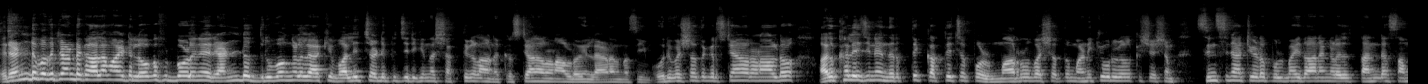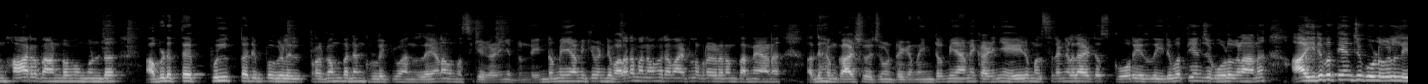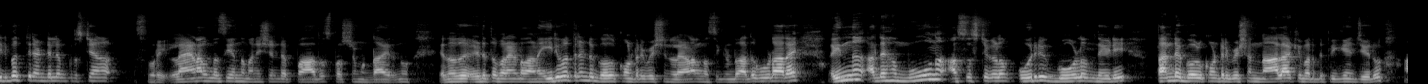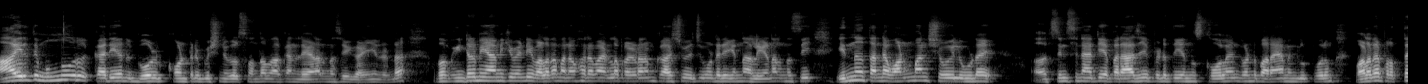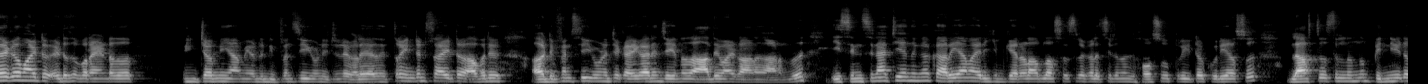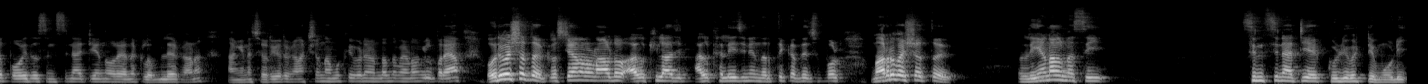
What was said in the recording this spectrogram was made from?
രണ്ട് പതിറ്റാണ്ട് കാലമായിട്ട് ലോക ഫുട്ബോളിനെ രണ്ട് ധ്രുവങ്ങളിലാക്കി വലിച്ചടിപ്പിച്ചിരിക്കുന്ന ശക്തികളാണ് ക്രിസ്ത്യാനോ റൊണാൾഡോയും ലയണൽ മെസ്സിയും. ഒരു വശത്ത് ക്രിസ്ത്യാനോ റൊണാൾഡോ അൽ ഖലീജിനെ നിർത്തി കത്തിച്ചപ്പോൾ മറുവശത്ത് മണിക്കൂറുകൾക്ക് ശേഷം സിൻസിനാറ്റിയുടെ പുൽമൈതാനങ്ങളിൽ തന്റെ സംഹാര താണ്ഡവം കൊണ്ട് അവിടുത്തെ പുൽത്തരിപ്പുകളിൽ പ്രകമ്പനം കൊള്ളിക്കുവാൻ ലയണൽ മെസ്സിക്ക് കഴിഞ്ഞിട്ടുണ്ട്. ഇന്റർമിയാമിക്ക് വേണ്ടി വളരെ മനോഹരമായിട്ടുള്ള പ്രകടനം തന്നെയാണ് അദ്ദേഹം കാഴ്ചവെച്ചുകൊണ്ടിരിക്കുന്നത്. ഇന്റർമിയാമി കഴിഞ്ഞ ഏഴ് മത്സരങ്ങളിലായിട്ട് സ്കോർ ചെയ്തത് ഇരുപത്തിയഞ്ച് ഗോളുകളാണ്. ആ ഇരുപത്തിയഞ്ച് ഗോളുകളിൽ ഇരുപത്തിരണ്ടിലും ക്രിസ്ത്യാനോ സോറി ലയണൽ മെസ്സി എന്ന മനുഷ്യന്റെ പാദസ്പർശം ഉണ്ടായിരുന്നു എന്നത് എടുത്തു പറയേണ്ടതാണ്. ഇരുപത്തിരണ്ട് ഗോൾ കോൺട്രിബ്യൂഷൻ ലയണൽ മെസ്സിക്കുണ്ട്. അതുകൂടാതെ ഇന്ന് അദ്ദേഹം മൂന്ന് അസിസ്റ്റുകളും ഒരു ഗോളും നേടി തന്റെ ഗോൾ കോൺട്രിബ്യൂഷൻ നാലാക്കി വർദ്ധിപ്പിക്കുകയും ചെയ്തു. ആയിരത്തി മുന്നൂറ് കരിയർ ഗോൾ കോൺട്രിബ്യൂഷനുകൾ സ്വന്തമാക്കാൻ ലയണൽ മെസ്സി കഴിഞ്ഞിട്ടുണ്ട്. അപ്പം ഇന്റർ മിയാമിക്ക് വേണ്ടി വളരെ മനോഹരമായിട്ടുള്ള പ്രകടനം കാഴ്ചവെച്ചുകൊണ്ടിരിക്കുന്ന ലയണൽ മെസ്സി ഇന്ന് തന്റെ വൺ മാൻ ഷോയിലൂടെ സിൻസിനാറ്റിയെ പരാജയപ്പെടുത്തി എന്ന് സ്കോർലൈൻ കൊണ്ട് പറയാമെങ്കിൽ പോലും വളരെ പ്രത്യേകമായിട്ട് എടുത്തു പറയേണ്ടത് ഇന്റർ മിയാമിയുടെ ഡിഫൻസീവ് യൂണിറ്റിന്റെ കളിയായിരുന്നു ഇത്ര ഇന്റൻസ് ആയിട്ട് അവർ ഡിഫൻസീവ് യൂണിറ്റ് കൈകാര്യം ചെയ്യുന്നത് ആദ്യമായിട്ടാണ് കാണുന്നത്. ഈ സിൻസിനാറ്റിയെ നിങ്ങൾക്ക് അറിയാമായിരിക്കും. കേരള ബ്ലാസ്റ്റേഴ്സിൽ കളിച്ചിരുന്ന ഹോസു പ്രീറ്റോ കുരിയാസ് ബ്ലാസ്റ്റേഴ്സിൽ നിന്നും പിന്നീട് പോയത് സിൻസിനാറ്റി എന്ന് പറയുന്ന ക്ലബിലേക്കാണ് അങ്ങനെ ചെറിയൊരു കണക്ഷൻ നമുക്ക് ഇവിടെ ഉണ്ടെന്ന് വേണമെങ്കിൽ പറയാം. ഒരു വശത്ത് ക്രിസ്ത്യാനോ റൊണാൾഡോ അൽ ഖിലാജി അൽ ഖലീജിനെ നിർത്തിക്കത്തിച്ചപ്പോൾ മറുവശത്ത് ലിയണൽ മെസ്സി സിൻസിനാറ്റിയെ കുഴിവെട്ടി മൂടി.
